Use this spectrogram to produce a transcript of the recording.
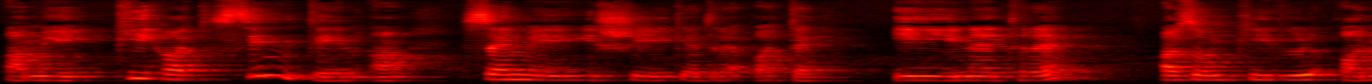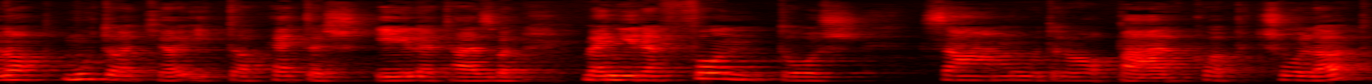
ami kihat szintén a személyiségedre, a te énedre, azon kívül a nap mutatja itt a hetes életházban, mennyire fontos számodra a párkapcsolat.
